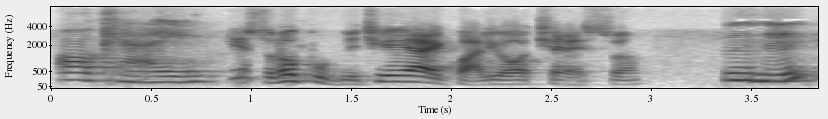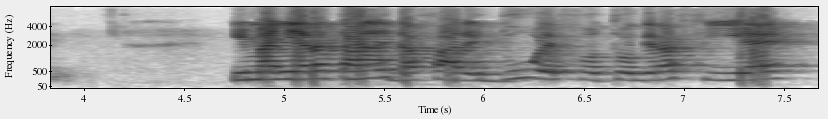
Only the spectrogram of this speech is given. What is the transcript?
Ok. Che sono pubblici e ai quali ho accesso. Mm-hmm. In maniera tale da fare due fotografie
